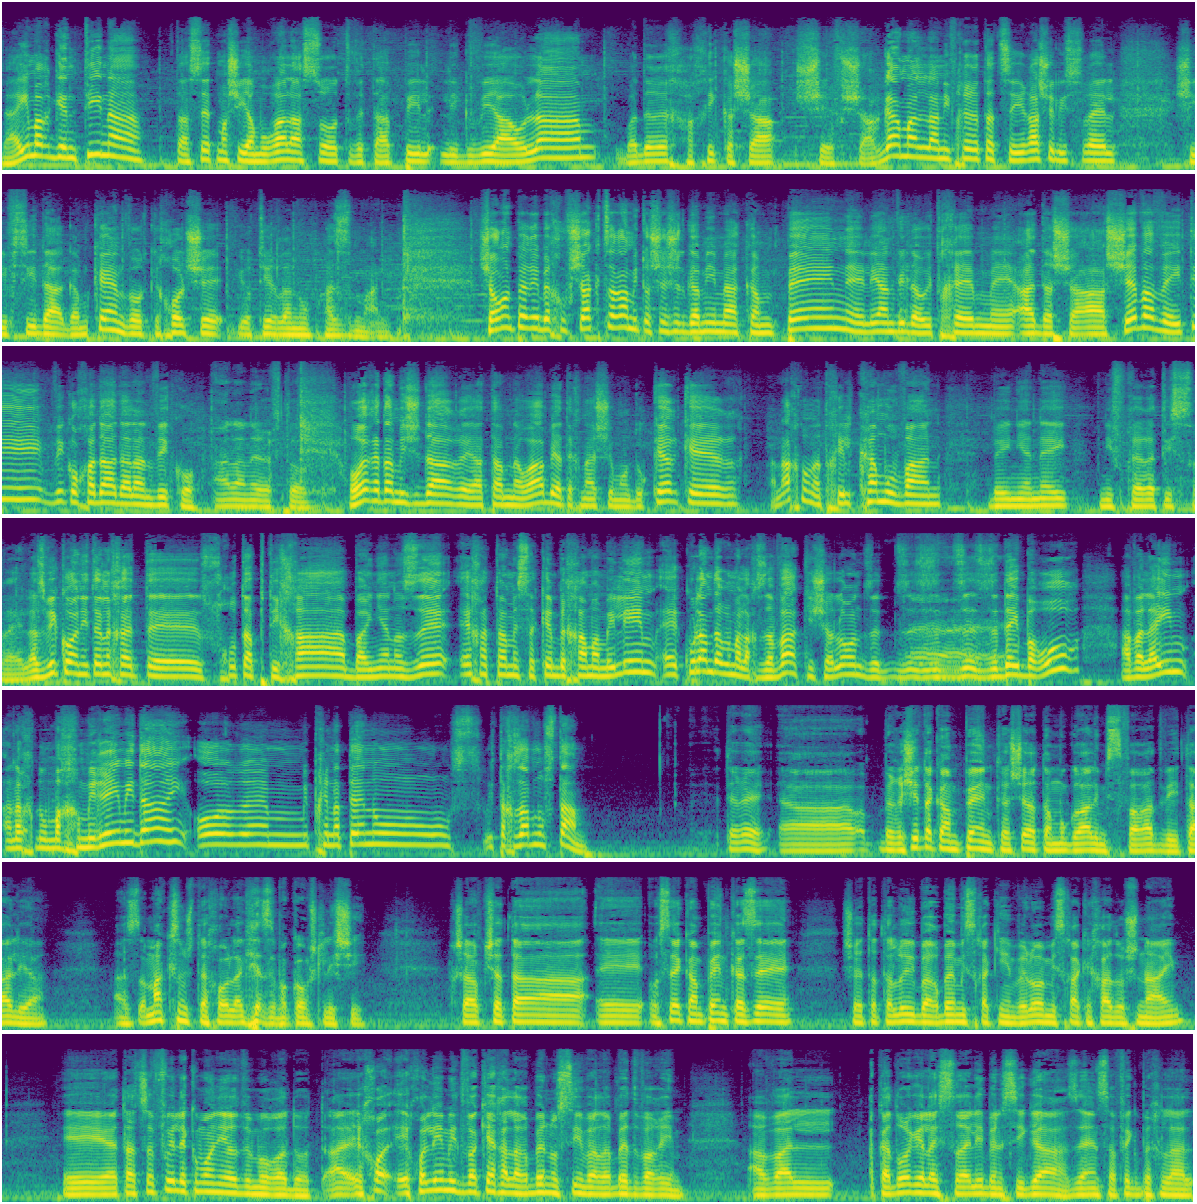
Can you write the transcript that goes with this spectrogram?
והאם ארגנטינה תעשה את מה שהיא אמורה לעשות ותעפיל לגביע העולם בדרך הכי קשה שאפשר. גם על הנבחרת הצעירה של ישראל שהפסידה גם כן, ועוד ככל שיותיר לנו הזמן. שרון פרי בחופשה קצרה, מתאוששת גם היא מהקמפיין. ליאן וילדאו איתכם אה, עד השעה שבע, ואיתי ויקו חדד, אהלן ויקו. אהלן, ערב טוב. עורכת המשדר עתם אה, נוואבי, הטכנאי שמעון דוקרקר. אנחנו נתחיל כמובן בענייני נבחרת ישראל. אז ויקו, אני אתן לך את uh, זכות הפתיחה בעניין הזה. איך אתה מסכם בכמה מילים? Uh, כולם מדברים על אכזבה, כישלון, זה, זה, זה, זה, זה די ברור, אבל האם אנחנו מחמירים מדי, או uh, מבחינתנו התאכזבנו סתם? תראה, בראשית הקמפיין, כאשר אתה מוגרל עם ספרד ואיטליה, אז המקסימום שאתה יכול להגיע זה מקום שלישי. עכשיו, כשאתה אה, עושה קמפיין כזה, שאתה תלוי בהרבה משחקים ולא במשחק אחד או שניים, אה, אתה צפוי לקמוניות ומורדות. אה, יכול, יכולים להתווכח על הרבה נושאים ועל הרבה דברים, אבל הכדורגל הישראלי בנסיגה, זה אין ספק בכלל.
